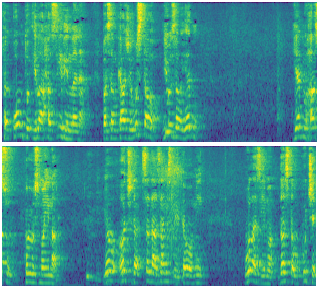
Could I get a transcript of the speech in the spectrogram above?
فَقُمْتُ kumtu ila hasirin lana. pa sam, kaže, ustao i uzao jednu, jednu hasu koju smo imali. I ovo, hoću da sada zamislite ovo mi, ulazimo dosta u kuće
